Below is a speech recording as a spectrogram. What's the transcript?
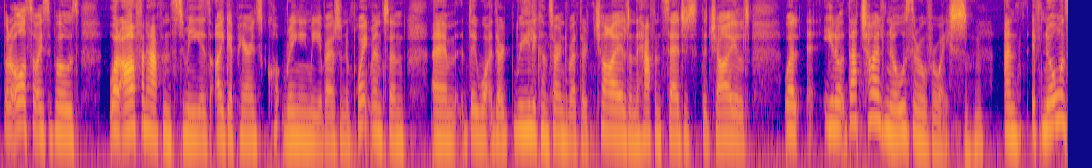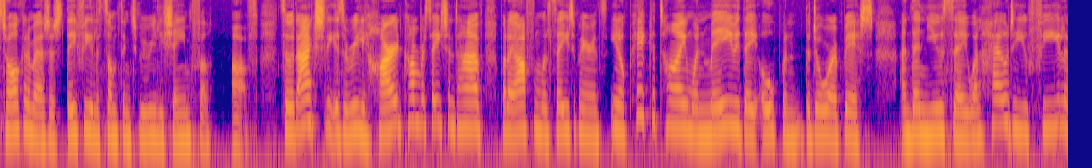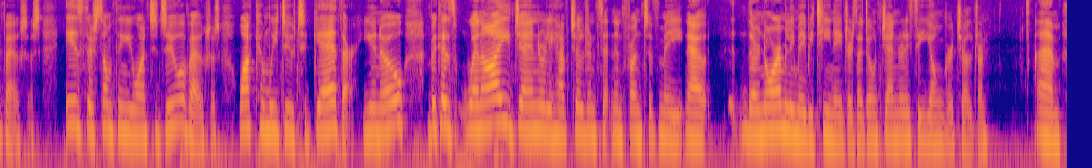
but also, I suppose what often happens to me is I get parents ringing me about an appointment, and um, they wa- they're really concerned about their child, and they haven't said it to the child. Well, uh, you know that child knows they're overweight, and if no one's talking about it, they feel it's something to be really shameful of. So it actually is a really hard conversation to have. But I often will say to parents, you know, pick a time when maybe they open the door a bit and then you say, well, how do you feel about it? Is there something you want to do about it? What can we do together? You know, because when I generally have children sitting in front of me, now they're normally maybe teenagers, I don't generally see younger children. Um,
